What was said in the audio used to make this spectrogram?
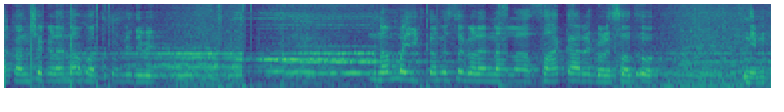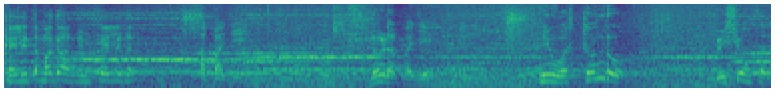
ಆಕಾಂಕ್ಷೆಗಳನ್ನ ಹೊತ್ಕೊಂಡಿದ್ದೀವಿ ನಮ್ಮ ಈ ಕನಸುಗಳನ್ನೆಲ್ಲ ಸಾಕಾರಗೊಳಿಸೋದು ನಿಮ್ಮ ಕೈಲಿದೆ ಮಗ ನಿಮ್ಮ ಕೈಲಿದೆ. ಅಪ್ಪಾಜಿ, ನೋಡಪ್ಪಾಜಿ ನೀವು ಅಷ್ಟೊಂದು ವಿಶ್ವಾಸನ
